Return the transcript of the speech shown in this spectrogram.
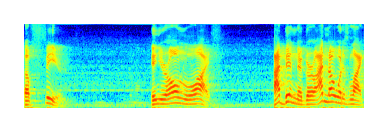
of fear in your own life. I've been there, girl. I know what it's like.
